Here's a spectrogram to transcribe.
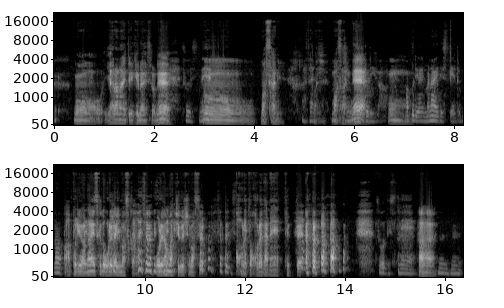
もうやらないといけないですよね。うそうですね。ん、まさに。まさに。まさにねアプリが。うんアプリは今ないですけれども。アプリはないですけど、俺がいますから。ね俺がマッチングしますよ。すねこれとこれだねって言って。そうですね。はうんうん。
